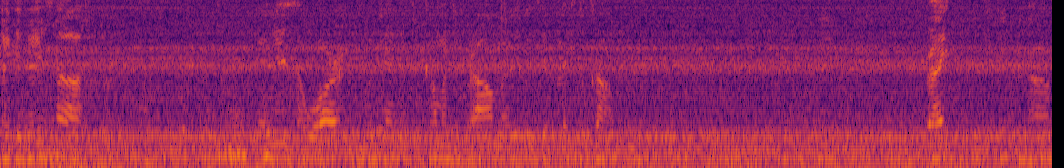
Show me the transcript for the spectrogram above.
Like there is a there is a war, we can come underground. Maybe this is a place to come, right? It's deep enough.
